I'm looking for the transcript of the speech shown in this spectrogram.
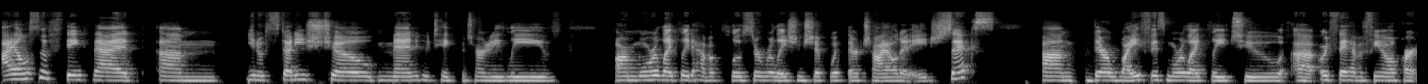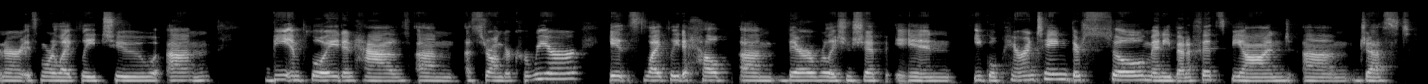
i also think that um, you know studies show men who take paternity leave are more likely to have a closer relationship with their child at age six um, their wife is more likely to uh, or if they have a female partner is more likely to um, be employed and have um, a stronger career. It's likely to help um, their relationship in equal parenting. There's so many benefits beyond um, just,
